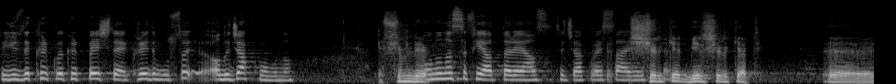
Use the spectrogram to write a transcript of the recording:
%40 ile 45 ile kredi bulsa alacak mı bunu? E şimdi Onu nasıl fiyatlara yansıtacak vesaire işte. Şirket bir şirket e,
